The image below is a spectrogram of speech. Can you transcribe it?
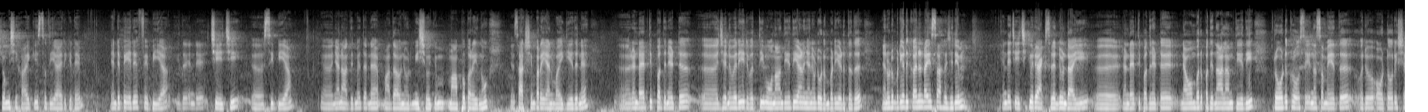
ഷോമിഷിഹായ്ക്ക് സ്തുതിയായിരിക്കട്ടെ. എന്റെ പേര് ഫെബിയ. ഇത് എന്റെ ചേച്ചി സിബിയ. ഞാൻ ആദ്യമേ തന്നെ മാതാവിനോടും ഈശോയ്ക്കും മാപ്പ് പറയുന്നു. സാക്ഷ്യം പറയാൻ വൈകിയതിന് രണ്ടായിരത്തി പതിനെട്ട് ജനുവരി ഇരുപത്തി മൂന്നാം തീയതിയാണ് ഞാനിവിടെ ഉടമ്പടി എടുത്തത്. ഞാൻ ഉടമ്പടി എടുക്കാനുണ്ടായ സാഹചര്യം എന്റെ ചേച്ചിക്ക് ഒരു ആക്സിഡന്റ് ഉണ്ടായി. രണ്ടായിരത്തി പതിനെട്ട് നവംബർ പതിനാലാം തീയതി റോഡ് ക്രോസ് ചെയ്യുന്ന സമയത്ത് ഒരു ഓട്ടോറിക്ഷ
